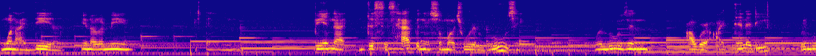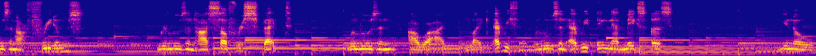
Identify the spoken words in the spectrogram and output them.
one idea. You know what I mean? Being that this is happening so much, we're losing. We're losing our identity. We're losing our freedoms. We're losing our self respect. We're losing our, like, everything. We're losing everything that makes us, you know,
